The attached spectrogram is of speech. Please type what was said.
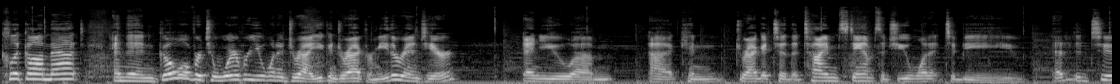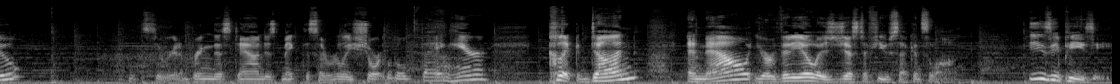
click on that, and then go over to wherever you want to drag. You can drag from either end here, and you um, uh, can drag it to the timestamps that you want it to be edited to. Let's see, we're going to bring this down, just make this a really short little thing here. Click done, and now your video is just a few seconds long. Easy peasy.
